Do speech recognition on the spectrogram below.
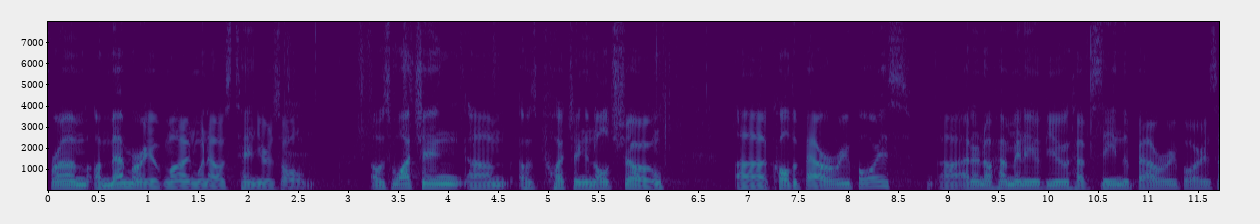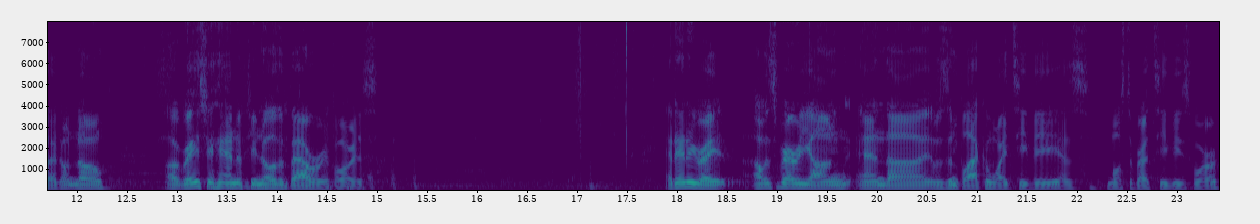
from a memory of mine when I was 10 years old. I was watching, um, I was watching an old show uh, called The Bowery Boys. Uh, I don't know how many of you have seen The Bowery Boys. I don't know. Uh, raise your hand if you know The Bowery Boys. At any rate, I was very young, and uh, it was in black and white TV, as most of our TVs were.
